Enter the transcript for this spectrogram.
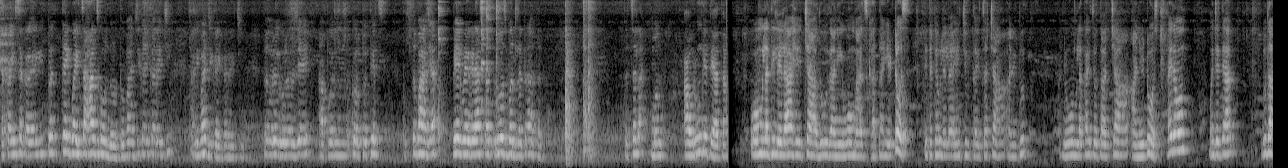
सकाळी सकाळी प्रत्येक बाईचा हाच गोंधळ होतो भाजी काय करायची आणि भाजी काय करायची. तर रेग्युलर जे आपण करतो तेच. फक्त भाज्या वेगवेगळ्या असतात रोज बदलत राहतात. तर चला मग आवरून घेते आता. ओमला दिलेला आहे चहा दूध आणि ओम आज खात आहे. टोस्ट तिथे ठेवलेला आहे चिवताईचा चहा आणि दूध. आणि ओमला खायचं होता चहा आणि टोस्ट. आहे ना ओम? म्हणजे त्या दुधा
